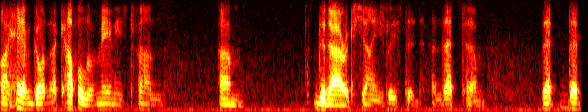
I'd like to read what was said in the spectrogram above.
I have got a couple of managed funds um, that are exchange listed, and that um, that that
